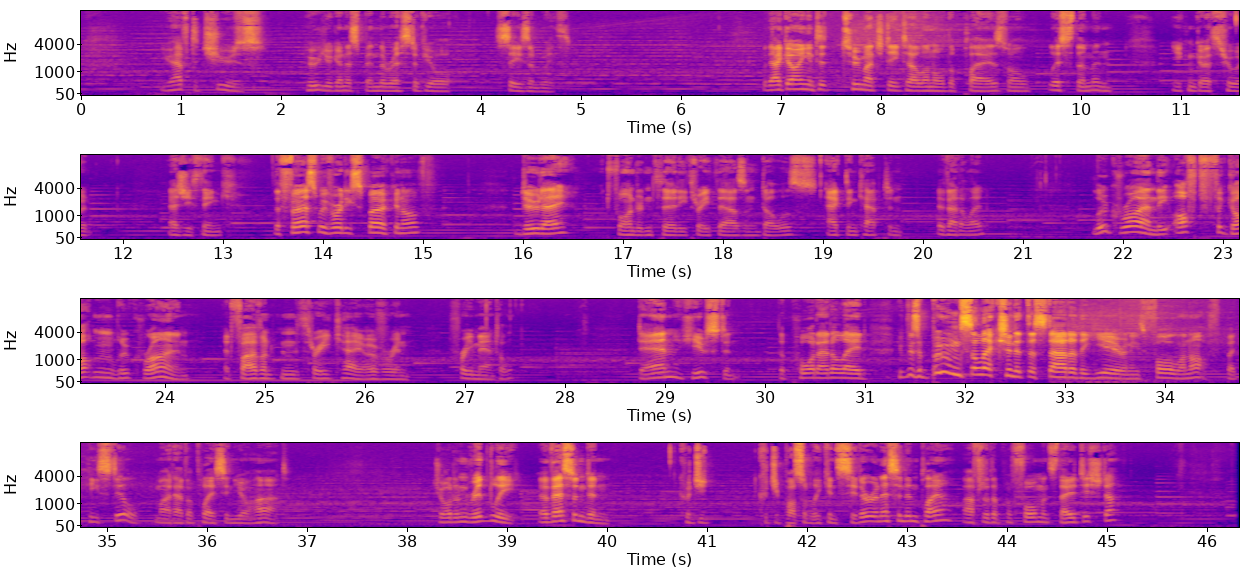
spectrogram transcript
you have to choose who you're going to spend the rest of your season with. Without going into too much detail on all the players, I'll list them and you can go through it as you think. The first we've already spoken of, Doedee, at $433,000, acting captain of Adelaide. Luke Ryan, the oft forgotten Luke Ryan, at 503k over in Fremantle. Dan Houston, the Port Adelaide, he was a boom selection at the start of the year and he's fallen off, but he still might have a place in your heart. Jordan Ridley of Essendon. Could you could you possibly consider an Essendon player after the performance they dished up?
